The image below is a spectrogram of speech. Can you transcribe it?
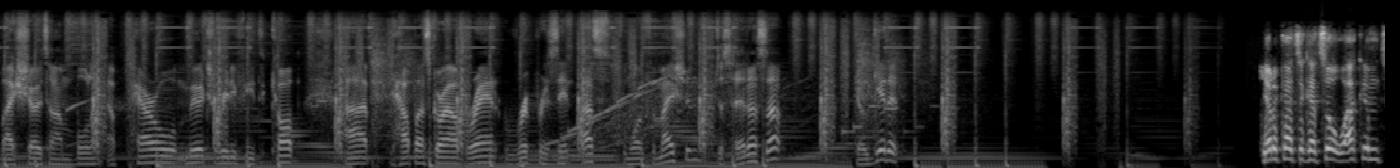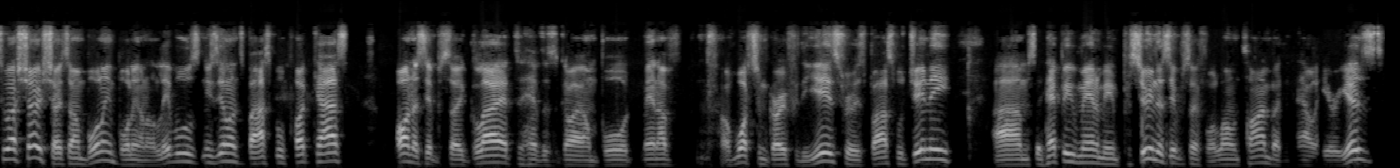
by Showtime Balling Apparel merch ready for you to cop. Uh, help us grow our brand, represent us. For more information, just hit us up. Go get it. Kia ora koutou. Welcome to our show, Showtime Balling, Balling on All Levels, New Zealand's basketball podcast. On this episode, glad to have this guy on board. Man, I've I've watched him grow through the years through his basketball journey. Um, so happy, man. I've been pursuing this episode for a long time, but now here he is.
